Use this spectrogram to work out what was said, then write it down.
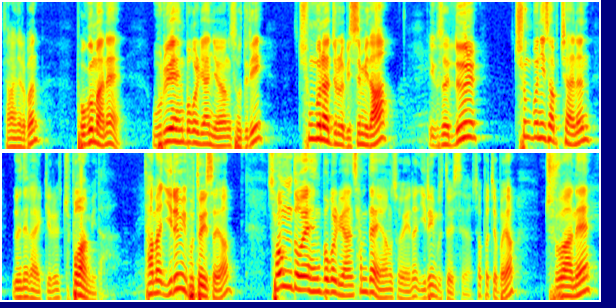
사랑하는 여러분, 복음 안에 우리의 행복을 위한 영양소들이 충분한 줄로 믿습니다. 이것을 늘 충분히 섭취하는 은혜가 있기를 축복합니다. 다만 이름이 붙어 있어요. 성도의 행복을 위한 3대 영양소에는 이름이 붙어 있어요. 첫 번째 뭐요? 주 안의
